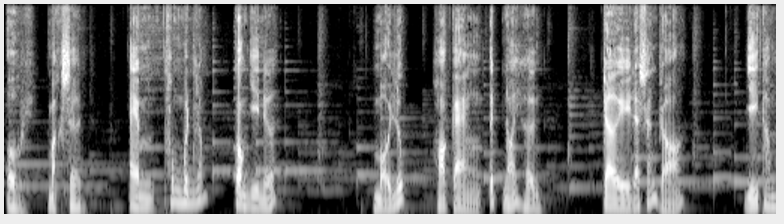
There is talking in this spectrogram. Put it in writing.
Ôi, Mặt Sơn, em thông minh lắm, còn gì nữa? Mỗi lúc họ càng ít nói hơn. Trời đã sáng rõ. Dĩ thâm,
